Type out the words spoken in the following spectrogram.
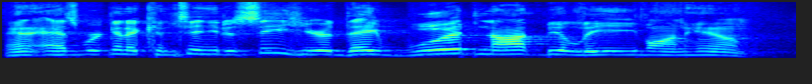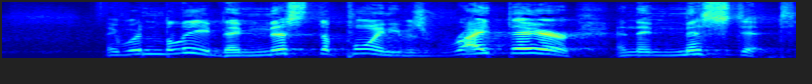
And as we're going to continue to see here, they would not believe on him. They wouldn't believe. They missed the point. He was right there, and they missed it.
